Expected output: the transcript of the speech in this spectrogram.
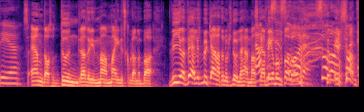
det... Så en dag så dundrade din mamma in i skolan och bara Vi gör väldigt mycket annat än att knulla hemma, ska Ja, jag be om att få så tala om? var det. Så var är det. det sant?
